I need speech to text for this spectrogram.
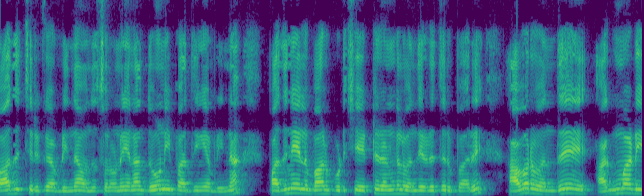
பாதிச்சிருக்கு அப்படின்னு தான் வந்து சொல்லணும். ஏன்னா தோனி பார்த்தீங்க அப்படின்னா பதினேழு பால் பிடிச்சி எட்டு ரன்கள் வந்து எடுத்திருப்பார். அவர் வந்து அக்மாடி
